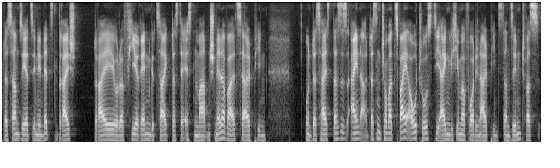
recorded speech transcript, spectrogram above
Das haben sie jetzt in den letzten drei, drei oder vier Rennen gezeigt, dass der Aston Martin schneller war als der Alpine. Und das heißt, das ist ein, das sind schon mal zwei Autos, die eigentlich immer vor den Alpines dann sind, was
